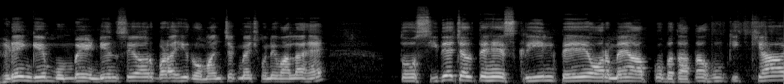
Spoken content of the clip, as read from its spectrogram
भिड़ेंगे मुंबई इंडियंस से और बड़ा ही रोमांचक मैच होने वाला है। तो सीधे चलते हैं स्क्रीन पे और मैं आपको बताता हूँ कि क्या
